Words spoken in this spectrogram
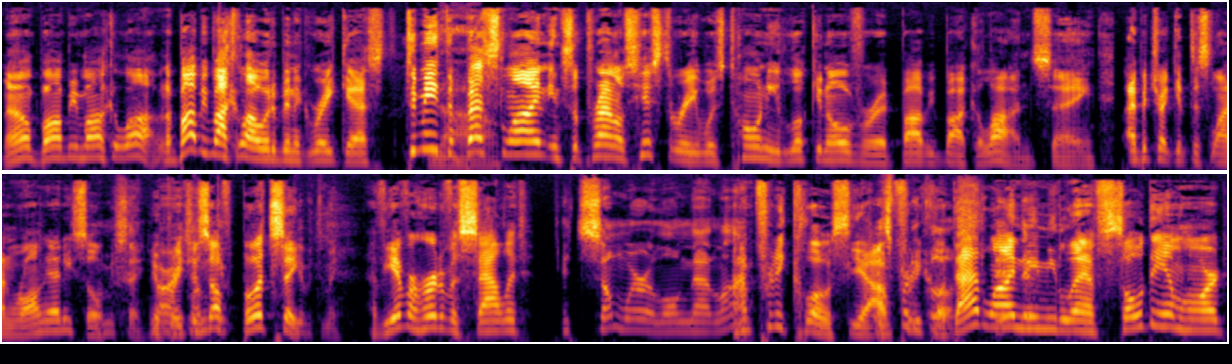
now Bobby Bacala. Now, Bobby Bacala would have been a great guest. To me, the best line in Sopranos history was Tony looking over at Bobby Bacala and saying, I bet you I get this line wrong, Eddie, so Let me see. you All brace right, yourself. give- but let's see. give it to me. Have you ever heard of a salad? It's somewhere along that line. I'm pretty close. Yeah, It's I'm pretty, pretty close. close. That line It- it- made me laugh so damn hard.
